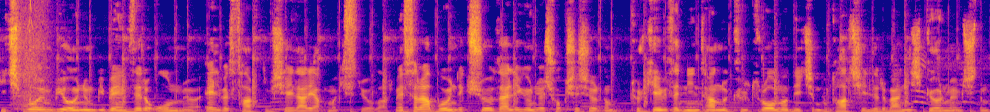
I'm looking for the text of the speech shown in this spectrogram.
Hiçbir oyun bir oyunun bir benzeri olmuyor. Elbet farklı bir şeyler yapmak istiyorlar. Mesela bu oyundaki şu özelliği görünce çok şaşırdım. Türkiye'mizde Nintendo kültürü olmadığı için bu tarz şeyleri ben hiç görmemiştim.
